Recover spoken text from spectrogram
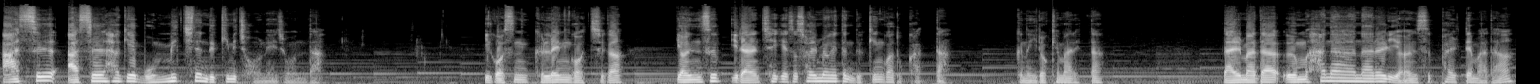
아슬아슬하게 못 미치는 느낌이 전해져 온다. 이것은 글렌 거츠가 연습이라는 책에서 설명했던 느낌과도 같다. 그는 이렇게 말했다. 날마다 음 하나하나를 연습할 때마다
